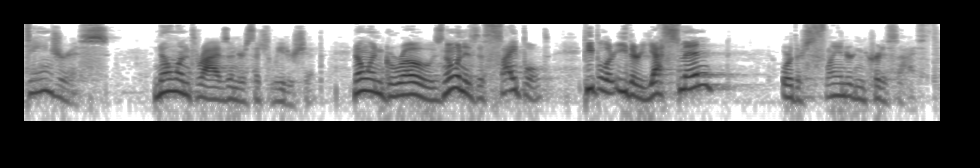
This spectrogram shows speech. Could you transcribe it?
dangerous. No one thrives under such leadership. No one grows. No one is discipled. People are either yes men or they're slandered and criticized.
